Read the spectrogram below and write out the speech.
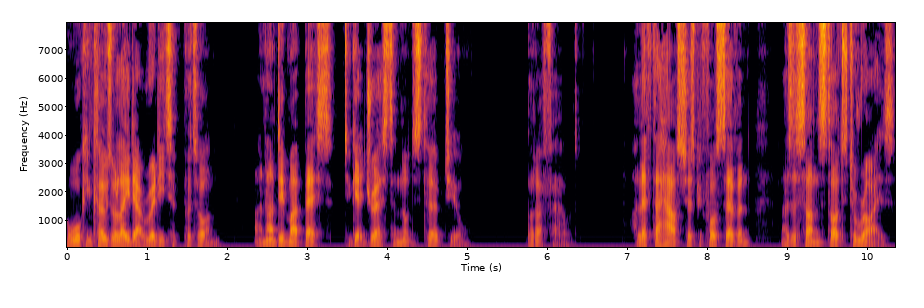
My walking clothes were laid out ready to put on, and I did my best to get dressed and not disturb Jill. But I failed. I left the house just before seven as the sun started to rise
